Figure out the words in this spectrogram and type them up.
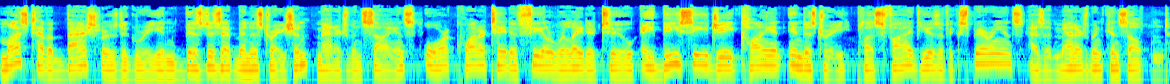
must have a bachelor's degree in business administration, management science, or quantitative field related to a BCG client industry, plus five years of experience as a management consultant,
